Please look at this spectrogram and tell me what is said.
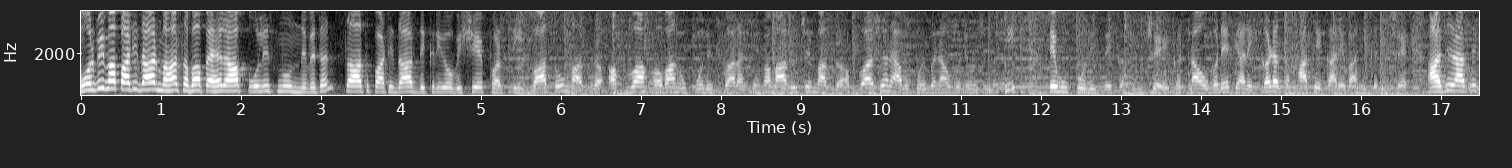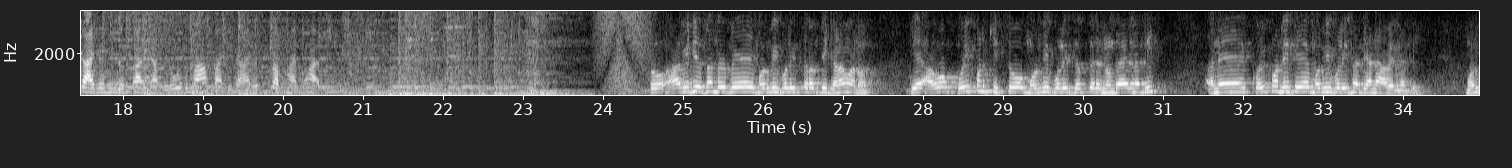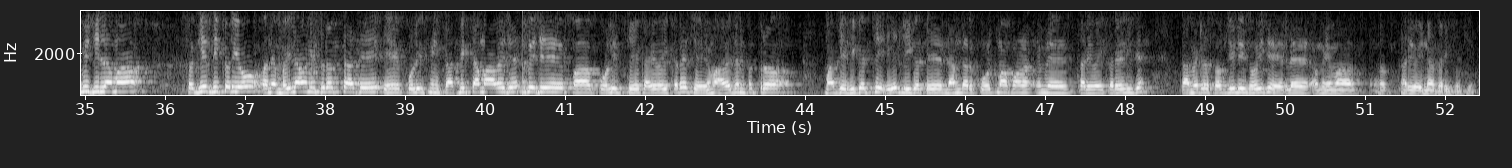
મોરબીમાં પાટીદાર મહાસભા પહેલા પોલીસનું નિવેદન, સાત પાટીદાર દીકરીઓ વિશે ફરતી વાતો, માત્ર અફવા હોવાનું પોલીસ દ્વારા કહેવામાં આવ્યું છે. માત્ર અફવા છે અને આવો કોઈ બનાવ બન્યો જ નથી તેવું પોલીસે કહ્યું છે. ઘટનાઓ બને ત્યારે કડક હાથે કાર્યવાહી કરી છે. આજે રાત્રે કાજલ હિન્દુસ્તાનના વિરોધમાં પાટીદાર સભાનું આયોજન છે. તો આ વીડિયો સંદર્ભે મોરબી પોલીસ તરફથી જણાવવાનું કે આવો કોઈ પણ કિસ્સો મોરબી પોલીસ દફતરે નોંધાયેલ નથી અને કોઈ પણ રીતે મોરબી પોલીસના ધ્યાને આવેલ નથી. મોરબી જિલ્લામાં સગીર દીકરીઓ અને મહિલાઓની સુરક્ષા છે એ પોલીસની પ્રાથમિકતામાં આવે છે. કે જે પોલીસ જે કાર્યવાહી કરે છે, એમાં આવેદનપત્રમાં જે વિગત છે, એ જ વિગતે નામદાર કોર્ટમાં પણ એમણે કાર્યવાહી કરેલી છે. કામેટર સબસિડીઝ હોય છે એટલે અમે એમાં કાર્યવાહી ન કરી શકીએ.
